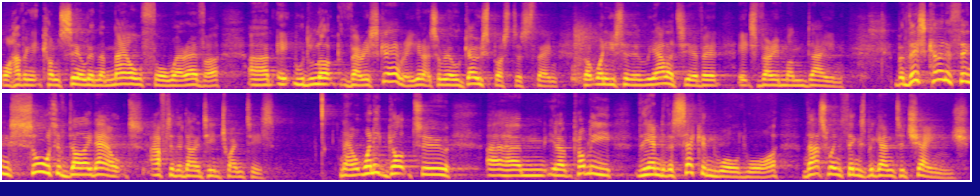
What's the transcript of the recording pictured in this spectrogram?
or having it concealed in the mouth or wherever, uh, it would look very scary. You know, it's a real Ghostbusters thing. But when you see the reality of it, it's very mundane. But this kind of thing sort of died out after the 1920s. Now, when it got to, um, you know, probably the end of the Second World War, that's when things began to change.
